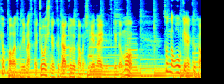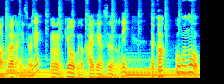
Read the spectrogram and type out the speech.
許可は取りますか、上司の許可は取るかもしれないですけども、そんな大きな許可は取らないですよね。うん、業務の改善をするのに。学校の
